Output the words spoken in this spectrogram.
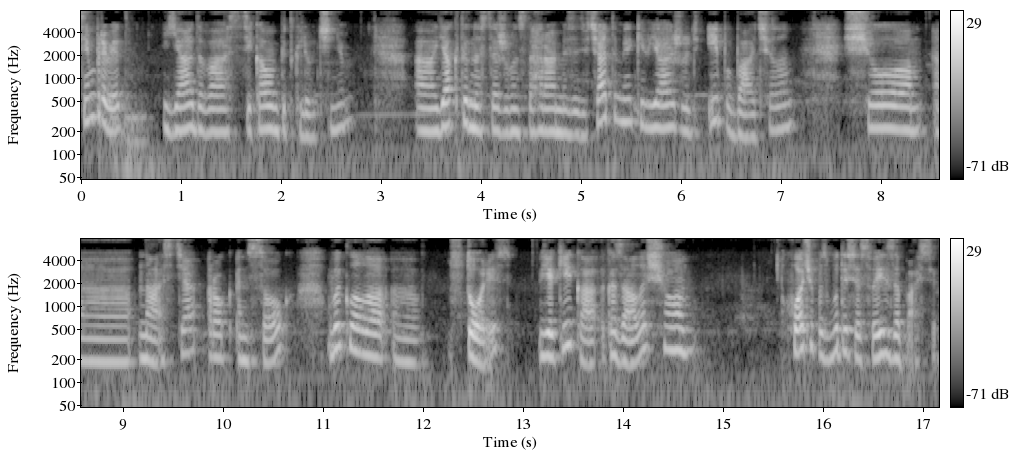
Всім привіт! Я до вас з цікавим підключенням. Е, Я активно стежу в інстаграмі за дівчатами, які в'яжуть, і побачила, що е, Настя Rock and Sock виклала е, сторіс, в якій казала, що хоче позбутися своїх запасів.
